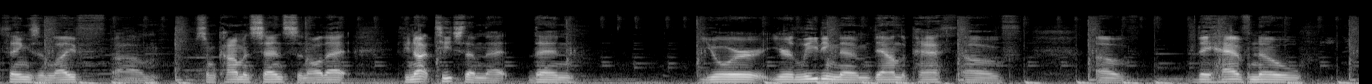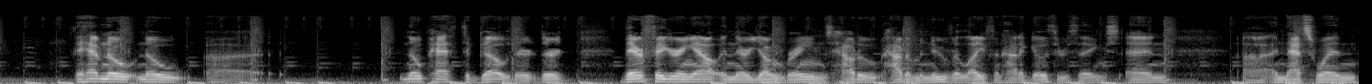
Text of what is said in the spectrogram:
things in life, um, some common sense and all that. If you not teach them that, then you're you're leading them down the path of of they have no they have no no uh, no path to go. They're they're they're figuring out in their young brains how to how to maneuver life and how to go through things and uh, and that's when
